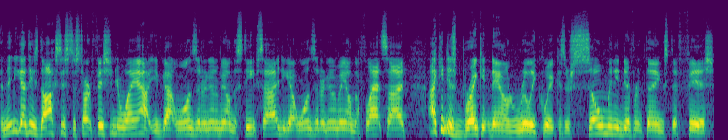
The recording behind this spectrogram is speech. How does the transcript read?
and then you got these docks just to start fishing your way out. You've got ones that are gonna be on the steep side. You got ones that are gonna be on the flat side. I can just break it down really quick because there's so many different things to fish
